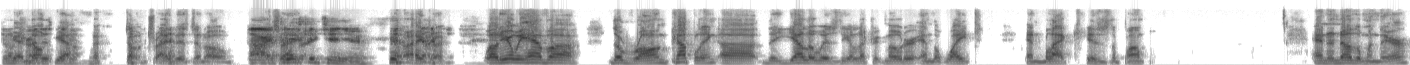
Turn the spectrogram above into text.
Don't yeah, try don't, this yeah. don't try this at home. All right, That's please right. continue. All right. Well, here we have uh, the wrong coupling. Uh, the yellow is the electric motor, and the white and black is the pump. And another one there.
